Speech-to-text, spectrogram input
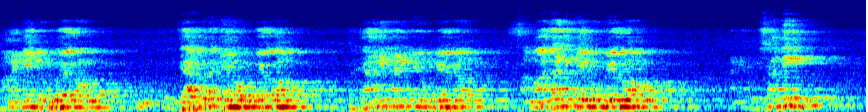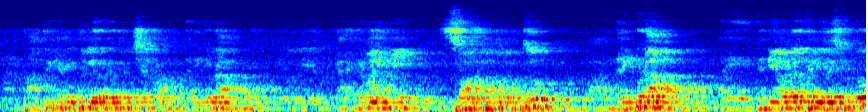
మనకేంటి ఉపయోగం విద్యార్థులకి ఏం ఉపయోగం ప్రజానికానికి ఏం ఉపయోగం సమాజానికి ఏం ఉపయోగం అనే అంశాన్ని మన పాత్రిక వ్యక్తులు ఎవరైతే వచ్చారో వారందరికీ కూడా ఈరోజు ఈ కార్యక్రమానికి స్వాగతం అందరికీ కూడా మరి ధన్యవాదాలు తెలియజేసుకుంటూ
